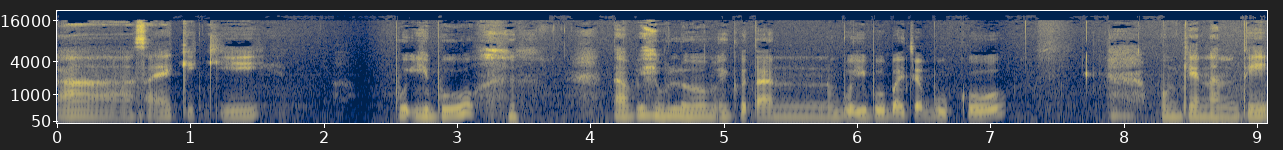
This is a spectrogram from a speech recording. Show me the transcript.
Ah, saya Kiki, Bu Ibu, tapi belum ikutan Bu Ibu baca buku. Mungkin nanti.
